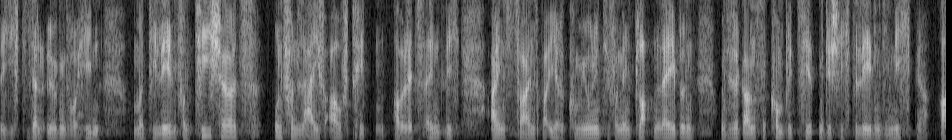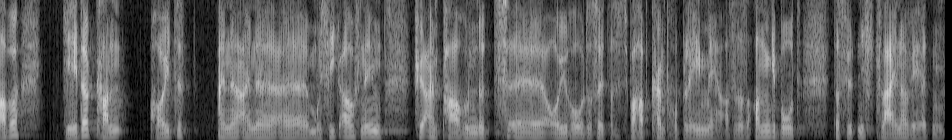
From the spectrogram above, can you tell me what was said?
lege ich die dann irgendwo hin. Und die leben von T-Shirts und von Live-Auftritten, aber letztendlich eins zu eins bei ihrer Community, von den Plattenlabeln und dieser ganzen komplizierten Geschichte leben die nicht mehr. Aber jeder kann heute eine, eine äh, Musik aufnehmen für ein paar hundert äh, Euro oder so. Das ist überhaupt kein Problem mehr. Also das Angebot, das wird nicht kleiner werden.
